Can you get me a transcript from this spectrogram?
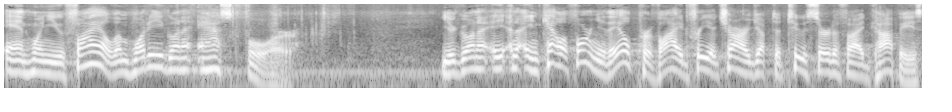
And when you file them, what are you going to ask for? You're going to, in California, they'll provide free of charge up to two certified copies.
